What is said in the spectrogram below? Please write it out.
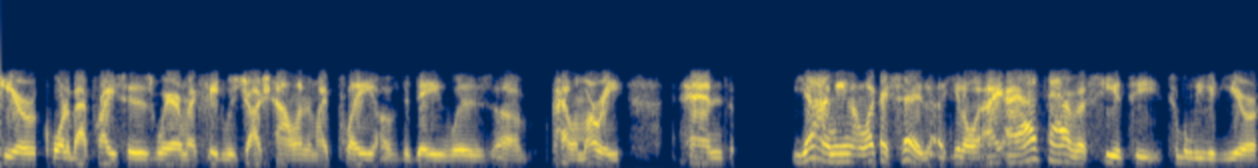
tier quarterback prices, where my fade was Josh Allen and my play of the day was uh, Kyler Murray. And yeah, I mean, like I said, uh, you know, I, I have to have a see it to, to believe it year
